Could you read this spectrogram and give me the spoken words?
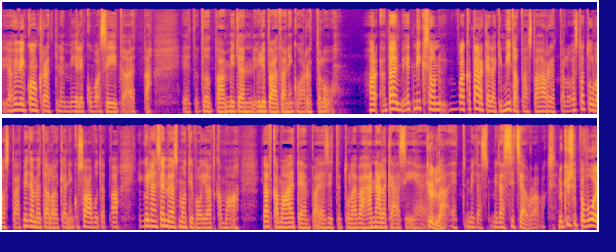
ja hyvin konkreettinen mielikuva siitä, että, että tota, miten ylipäätään niin kuin harjoittelu, har, tai että miksi on vaikka tärkeääkin mitata sitä harjoittelua sitä tulosta, että mitä me täällä oikein niin kuin saavutetaan. Ja kyllähän se myös motivoi jatkamaan, jatkamaan eteenpäin ja sitten tulee vähän nälkää siihen, Kyllä. että, että mitäs, mitäs sitten seuraavaksi. No kysypä, voi,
